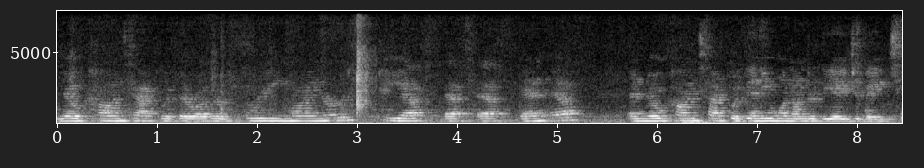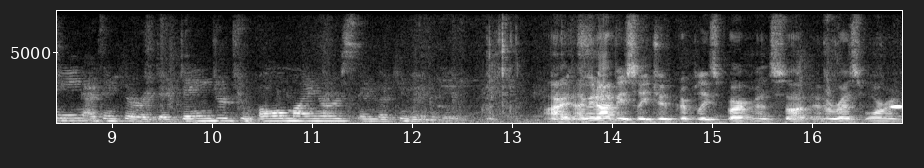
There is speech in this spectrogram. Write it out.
no contact with their other three minors, PF, FF, NF, and no contact with anyone under the age of 18. I think they're a danger to all minors in the community. All right, I mean, obviously Jupiter Police Department sought an arrest warrant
